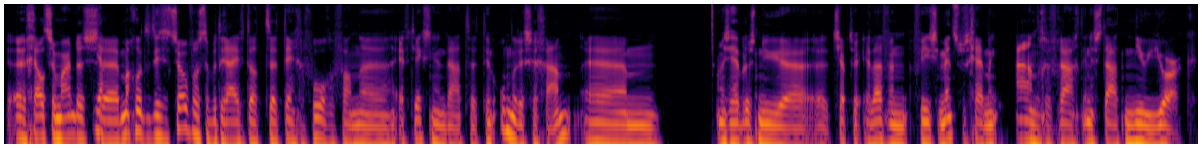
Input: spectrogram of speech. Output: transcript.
Uh, geld zeg maar. Dus, ja. uh, maar goed, het is het zoveelste bedrijf dat uh, ten gevolge van FTX inderdaad ten onder is gegaan. Um, ze hebben dus nu uh, Chapter 11 faillissementsbescherming aangevraagd in de staat New York.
